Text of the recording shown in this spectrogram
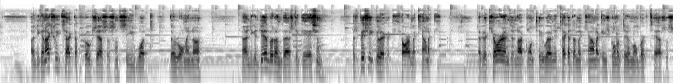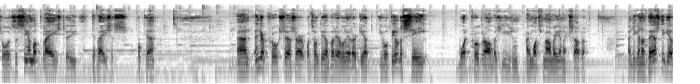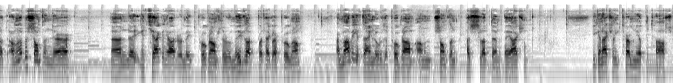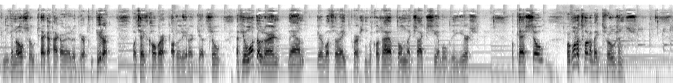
and you can actually check the processes and see what they're running now. And you can do a bit of investigation It's basically like a car mechanic. If your car engine's not going too well and you take it to the mechanic, he's going to do a number of tests. So it's the same applies to devices, okay? And in your processor, which I'll do a video later date, you will be able to see what program is using how much memory and etc. And you can investigate it. And if there's something there, and uh, you can check in your to remove programs to remove that particular program. Or maybe you've downloaded the program and something has slipped in by accident. You can actually terminate the task and you can also take a hacker out of your computer, which I'll cover at a later date. So if you want to learn, then you're with the right person because I have done the exact same over the years. Okay, so we're going to talk about Trojans.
